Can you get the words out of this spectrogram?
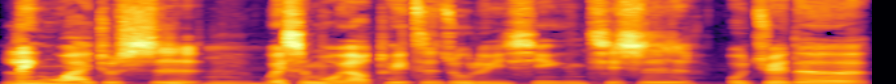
另外就是，嗯为什么我要推自助旅行？嗯，其实我觉得，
